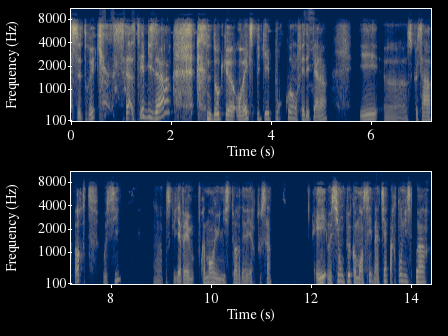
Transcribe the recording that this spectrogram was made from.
ce truc? C'est assez bizarre donc euh, on va expliquer pourquoi on fait des câlins et euh, ce que ça apporte aussi euh, parce qu'il y avait vraiment une histoire derrière tout ça et si on peut commencer ben tiens par ton histoire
